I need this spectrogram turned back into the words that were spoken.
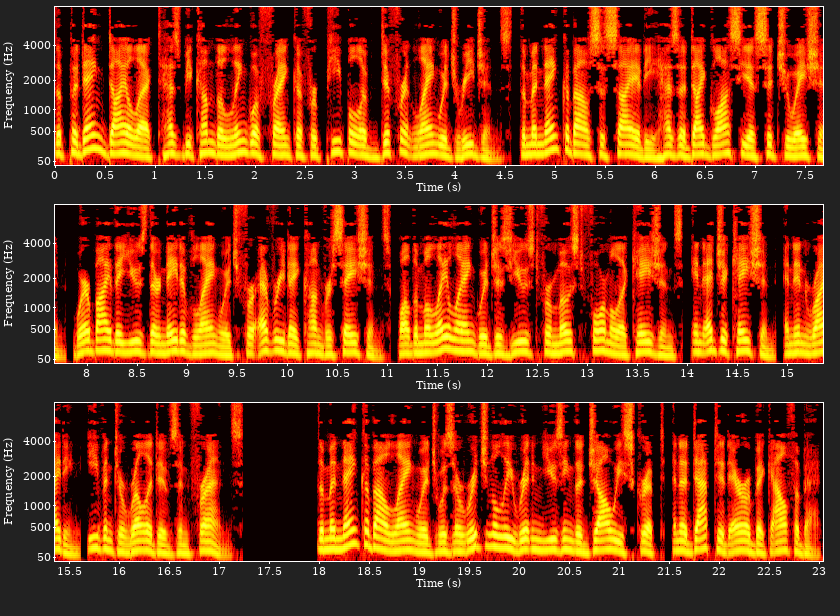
The Padang dialect has become the lingua franca for people of different language regions. The Minangkabau society has a diglossia situation, whereby they use their native language for everyday conversations, while the Malay language is used for most formal occasions, in education, and in writing, even to relatives and friends. The Minangkabau language was originally written using the Jawi script, an adapted Arabic alphabet.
